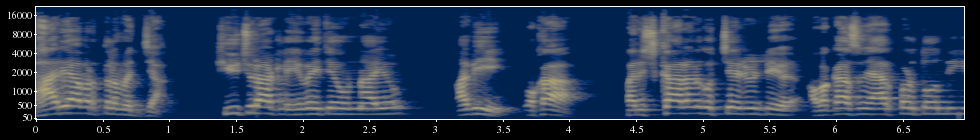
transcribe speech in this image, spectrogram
భార్యాభర్తల మధ్య కీచులాటలు ఏవైతే ఉన్నాయో అవి ఒక పరిష్కారానికి వచ్చేటువంటి అవకాశం ఏర్పడుతోంది.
